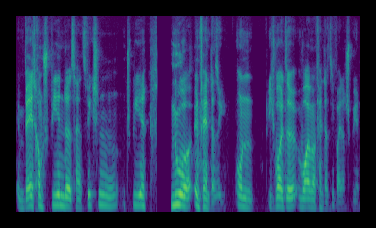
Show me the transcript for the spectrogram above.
im Weltraum spielende Science-Fiction-Spiel, nur in Fantasy. Und ich wollte Warhammer Fantasy weiterspielen.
